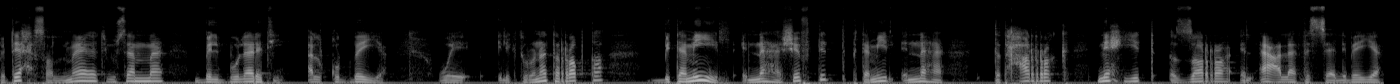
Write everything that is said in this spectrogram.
بتحصل ما يسمى بال polarity القطبية وإلكترونات الرابطة بتميل إنها shifted بتميل إنها تتحرك ناحية الذرة الأعلى في السالبية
